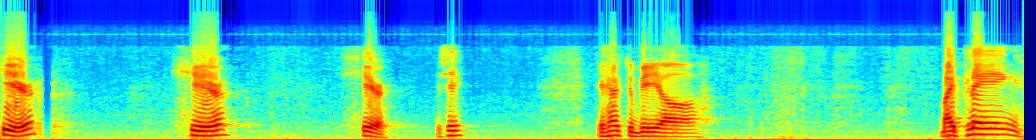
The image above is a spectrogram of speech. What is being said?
here, here, here. You see? You have to be, uh, by playing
